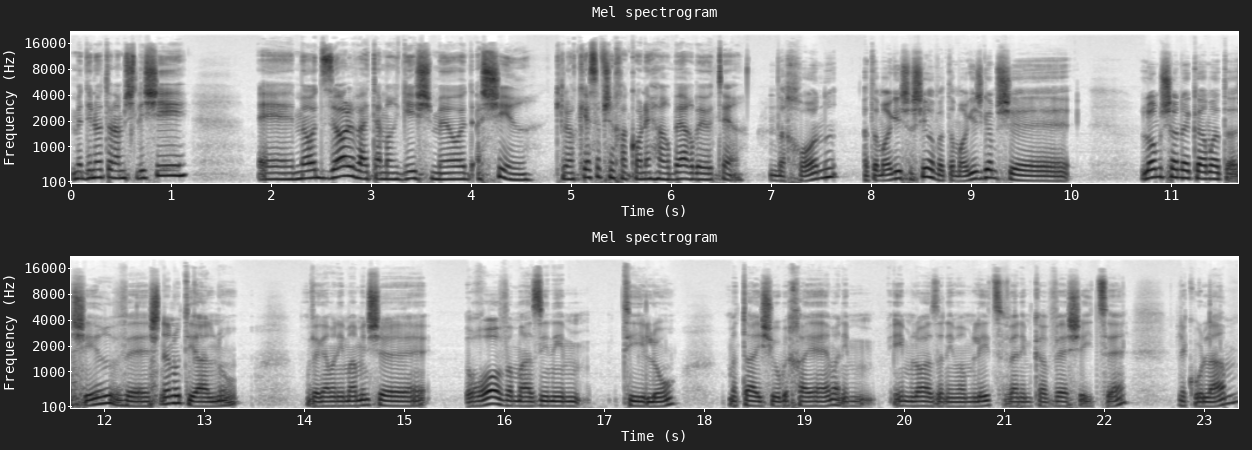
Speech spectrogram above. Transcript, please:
במדינות עולם שלישי אה, מאוד זול ואתה מרגיש מאוד עשיר. כאילו הכסף שלך קונה הרבה הרבה יותר. נכון, אתה מרגיש עשיר, אבל אתה מרגיש גם שלא משנה כמה אתה עשיר, ושנינו טיילנו, וגם אני מאמין שרוב המאזינים טיילו מתישהו בחייהם, אני, אם לא אז אני ממליץ ואני מקווה שייצא לכולם.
